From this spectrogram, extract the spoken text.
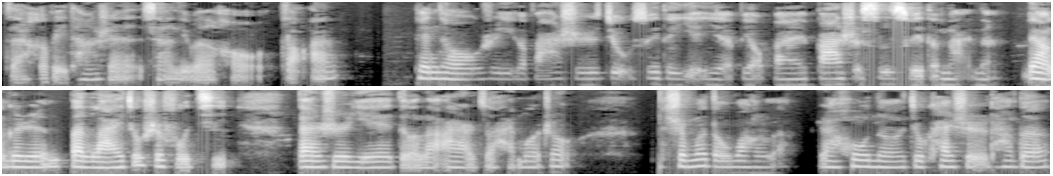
在河北唐山向你问候早安。片头是一个八十九岁的爷爷表白八十四岁的奶奶，两个人本来就是夫妻，但是爷爷得了阿尔兹海默症，什么都忘了，然后呢，就开始他的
